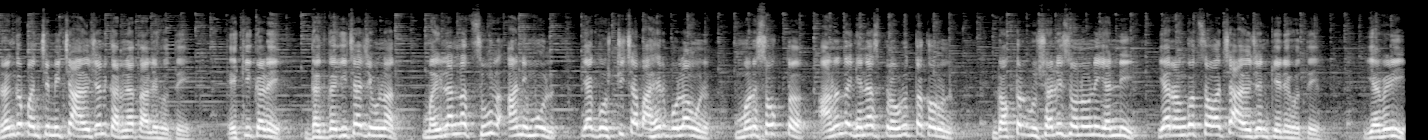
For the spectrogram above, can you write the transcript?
रंगपंचमीचे आयोजन करण्यात आले होते. एकीकडे धगधगीच्या जीवनात महिलांना चूल आणि मूल या गोष्टीच्या बाहेर बोलावून मनसोक्त आनंद घेण्यास प्रवृत्त करून डॉक्टर वृषाली सोनवणे यांनी या रंगोत्सवाचे आयोजन केले होते. यावेळी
